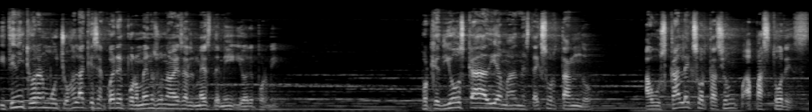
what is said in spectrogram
Y tienen que orar mucho. Ojalá que se acuerde por menos una vez al mes de mí y ore por mí. Porque Dios cada día más me está exhortando a buscar la exhortación a pastores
